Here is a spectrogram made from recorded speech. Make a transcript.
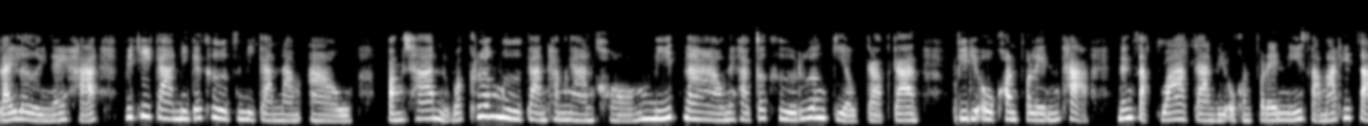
ได้เลยนะคะ วิธีการนี้ก็คือจะมีการนำเอาฟังก์ชันหรือว่าเครื่องมือการทำงานของ Meet Now นะคะก็คือเรื่องเกี่ยวกับการวิดีโอคอนเฟอเรนซ์ค่ะ เนื่องจากว่าการวิดีโอคอนเฟอเรนซ์นี้สามารถที่จะ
